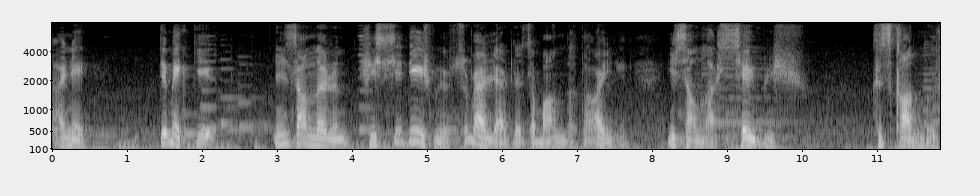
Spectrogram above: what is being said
Hani demek ki insanların hissi değişmiyor. Sümerler'de zamanında da aynı. İnsanlar sevmiş, kıskanmış,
